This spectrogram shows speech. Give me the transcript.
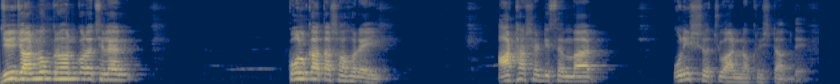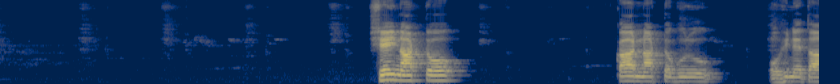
যিনি জন্মগ্রহণ করেছিলেন কলকাতা শহরেই আঠাশে ডিসেম্বর উনিশশো চুয়ান্ন খ্রিস্টাব্দে। সেই নাট্য, কার নাট্যগুরু অভিনেতা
